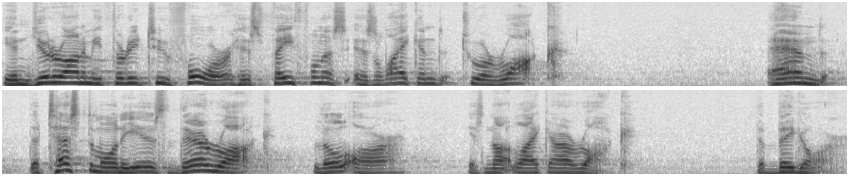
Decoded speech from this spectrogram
In Deuteronomy 32:4, his faithfulness is likened to a rock. And the testimony is their rock, little r, is not like our rock, the big R.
